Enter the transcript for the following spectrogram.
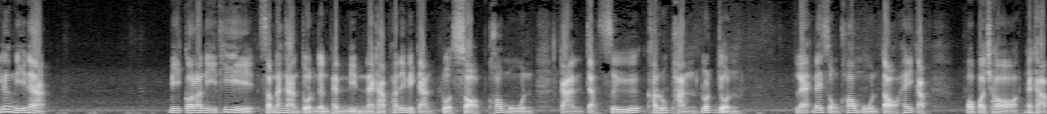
เรื่องนี้เนี่ย มีกรณีที่สำนักงงานตรวจเงินแผ่นดินนะครับเขาได้มีการตรวจสอบข้อมูล การจัดซื้อคารุพันธ์รถยนต์ และได้ส่งข้อมูลต่อให้กับปปชนะครับ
